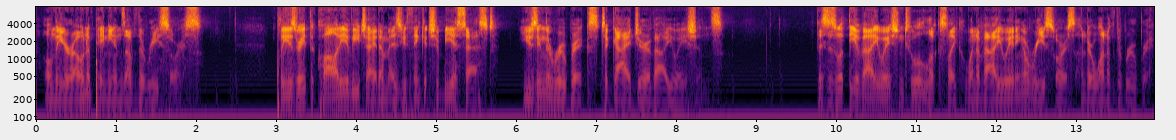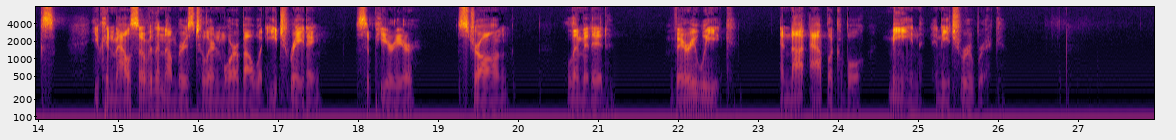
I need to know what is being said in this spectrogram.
only your own opinions of the resource. Please rate the quality of each item as you think it should be assessed, using the rubrics to guide your evaluations. This is what the evaluation tool looks like when evaluating a resource under one of the rubrics. You can mouse over the numbers to learn more about what each rating, superior, strong, limited, very weak, and not applicable mean in each rubric.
